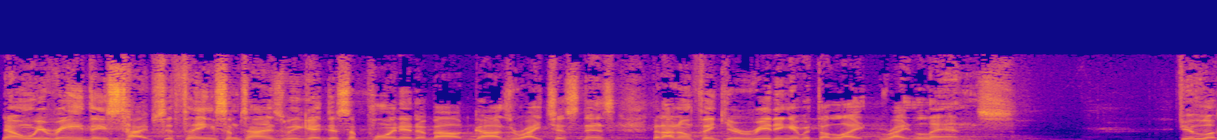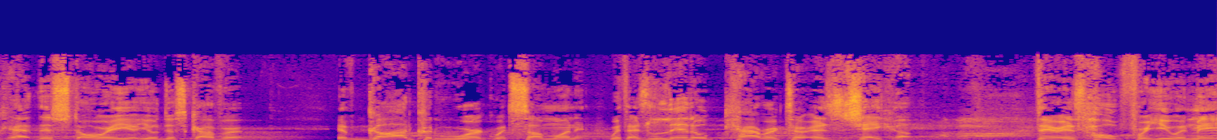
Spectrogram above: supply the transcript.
Now, when we read these types of things, sometimes we get disappointed about God's righteousness, but I don't think you're reading it with the light, right lens. If you look at this story, you'll discover if God could work with someone with as little character as Jacob, there is hope for you and me.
